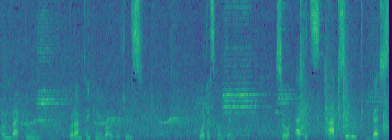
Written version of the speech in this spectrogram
coming back to what I'm thinking about, which is what is content. So, at its absolute best,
